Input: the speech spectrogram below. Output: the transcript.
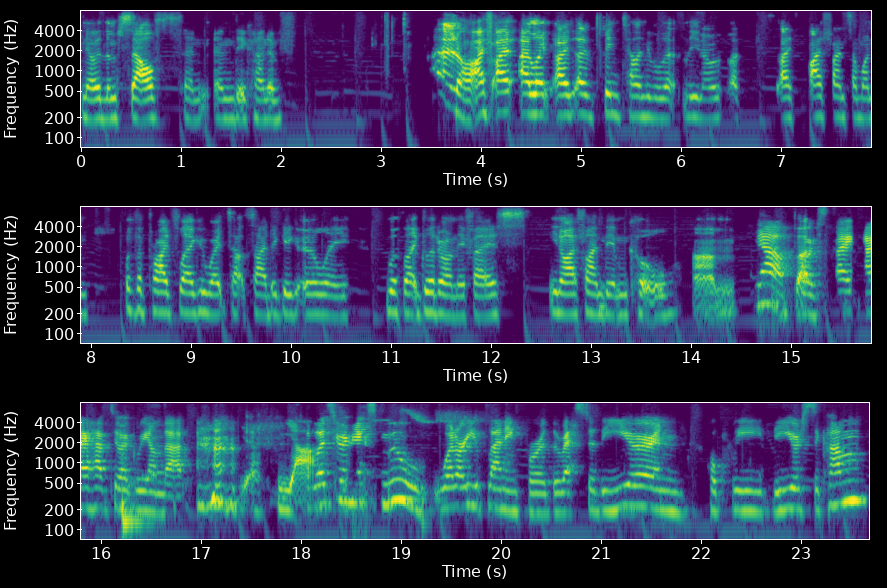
you know, themselves and and they kind of. I don't know. I, I, I like I, I've been telling people that you know I, I find someone with a pride flag who waits outside a gig early with like glitter on their face you know, I find them cool. Um, yeah, of but, course. I, I have to agree on that. yeah. Yeah. What's your next move? What are you planning for the rest of the year and hopefully the years to come?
